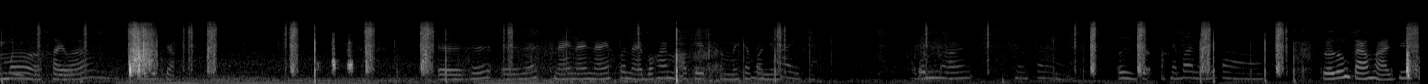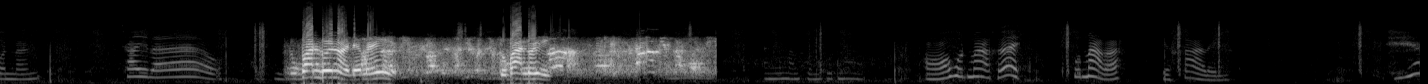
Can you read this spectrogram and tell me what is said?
มเมอร์ใครวะไม่รู้จัก เออเฮ้เออเฮ้ไหนไหนไหนคนไหนบอกให้มาเอาเพชรอะไม่ใช่คนนี้ใช่ค่ะต้นไม้ไม่ใช่เออจะในบ้านนั้นหรือเปล่าเราต้องตามหาชื่อคนนั้น ใช่แล้วดูบ้านด้วยหน่อยได้ไหมดูบ้านด้วยอีก อันนี้มันคนพูดมาก อ๋อพูดมาก เฮ้ย พูดมากเหรอเดี๋ยวฆ่าเลยนะอยู่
